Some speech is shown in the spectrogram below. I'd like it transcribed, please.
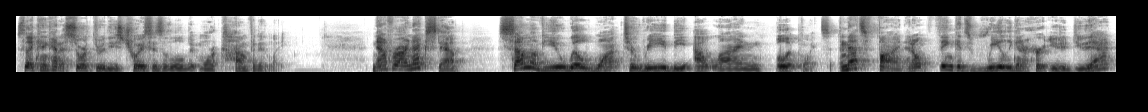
so I can kind of sort through these choices a little bit more confidently. Now for our next step, some of you will want to read the outline bullet points, and that's fine. I don't think it's really gonna hurt you to do that.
